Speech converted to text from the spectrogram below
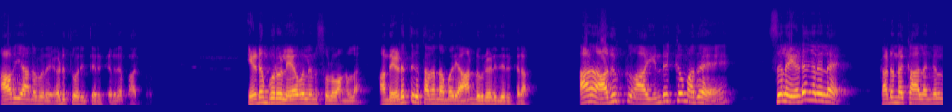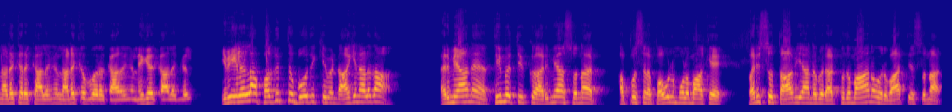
ஆவியானவர் எடுத்து வரித்து இருக்கிறத பார்க்கிறோம். இடம்பொருள் ஏவல்னு சொல்லுவாங்கல்ல அந்த இடத்துக்கு தகுந்த மாதிரி ஆண்டவர் எழுதியிருக்கிறார். ஆனா அதுக்கும் இன்றைக்கும் அதை சில இடங்களில் கடந்த காலங்கள் நடக்கிற காலங்கள் நடக்க போகிற காலங்கள் நிகழ்காலங்கள் இவைகளெல்லாம் பகுத்து போதிக்க வேண்டும். ஆகினால தான் அருமையான தீமத்திக்கு அருமையா சொன்னார் அப்போ சில பவுல் மூலமாக பரிசு தாவியானவர் அற்புதமான ஒரு வார்த்தையை சொன்னார்.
